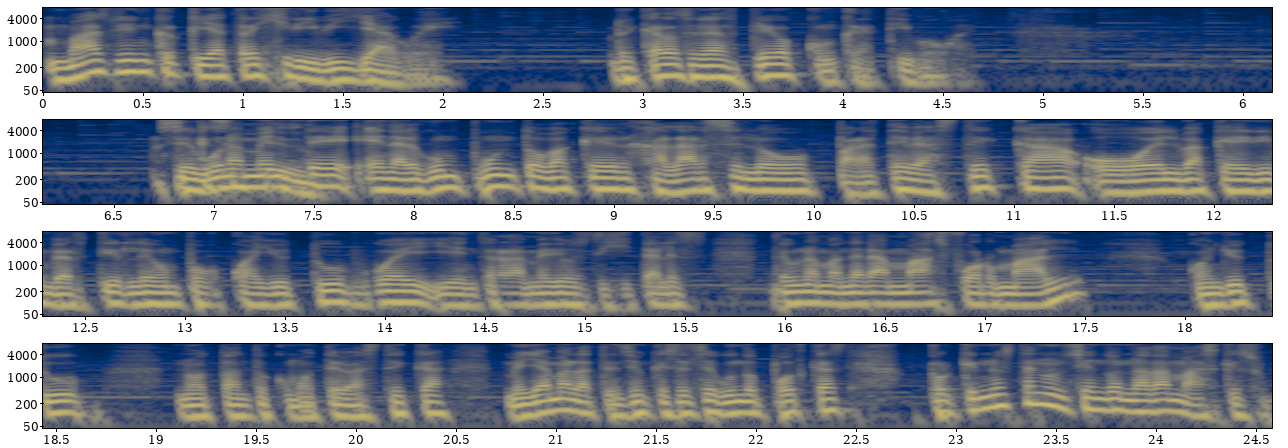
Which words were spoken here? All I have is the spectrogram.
Más bien creo que ya trae jiribilla, güey. Ricardo Salinas Pliego con creativo, güey. Seguramente en algún punto va a querer jalárselo para TV Azteca o él va a querer invertirle un poco a YouTube, güey, y entrar a medios digitales de una manera más formal con YouTube, no tanto como TV Azteca. Me llama la atención que es el segundo podcast porque no está anunciando nada más que su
